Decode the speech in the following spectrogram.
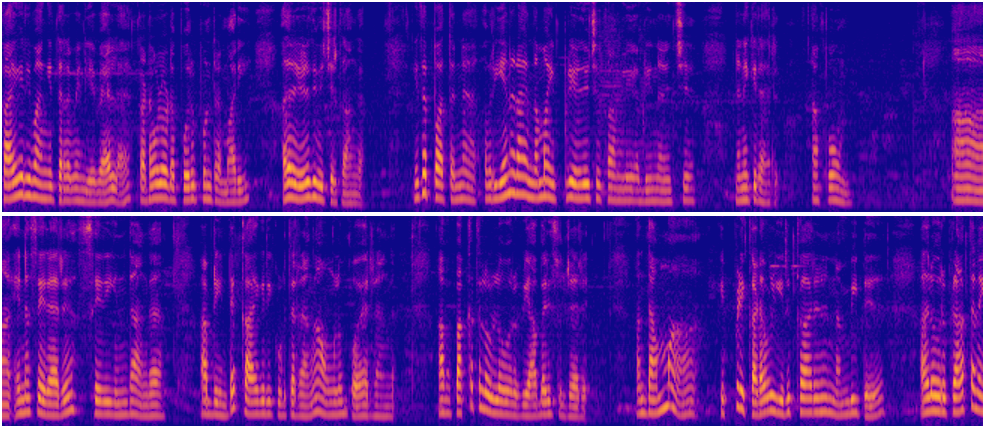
காய்கறி வாங்கி தர வேண்டிய வேலை கடவுளோட பொறுப்புன்ற மாதிரி அதில் எழுதி வச்சுருக்காங்க. இதை பார்த்தோன்னே அவர் ஏனடா இந்த அம்மா இப்படி எழுதி வச்சுருக்காங்களே அப்படின்னு நினச்சி நினைக்கிறாரு. அப்போது என்ன செய்கிறாரு சரி இந்தாங்க அப்படின்ட்டு காய்கறி கொடுத்துட்றாங்க. அவங்களும் போயிடுறாங்க. அவன் பக்கத்தில் உள்ள ஒரு வியாபாரி சொல்கிறாரு அந்த அம்மா எப்படி கடவுள் இருக்காருன்னு நம்பிட்டு அதில் ஒரு பிரார்த்தனை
